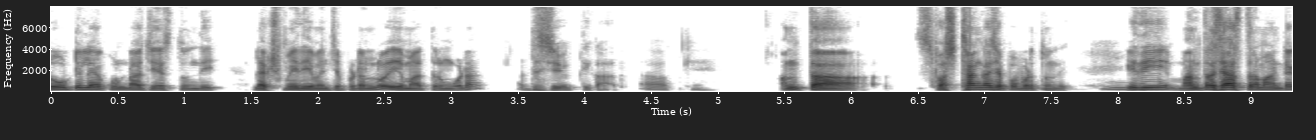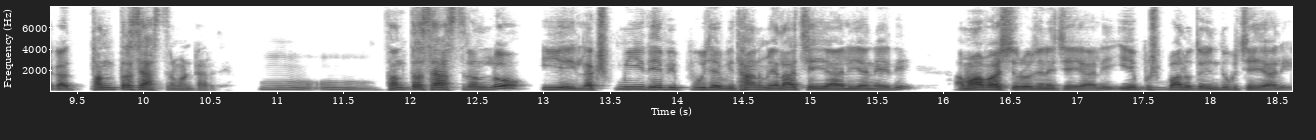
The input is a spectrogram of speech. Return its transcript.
లోటు లేకుండా చేస్తుంది. లక్ష్మీదేవి అని చెప్పడంలో ఏమాత్రం కూడా అతిశయోక్తి కాదు. అంత స్పష్టంగా చెప్పబడుతుంది. ఇది మంత్రశాస్త్రం అంటే కాదు తంత్రశాస్త్రం అంటారు తంత్రశాస్త్రంలో ఈ లక్ష్మీదేవి పూజ విధానం ఎలా చేయాలి అనేది అమావాస్య రోజునే చేయాలి ఏ పుష్పాలతో ఎందుకు చేయాలి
